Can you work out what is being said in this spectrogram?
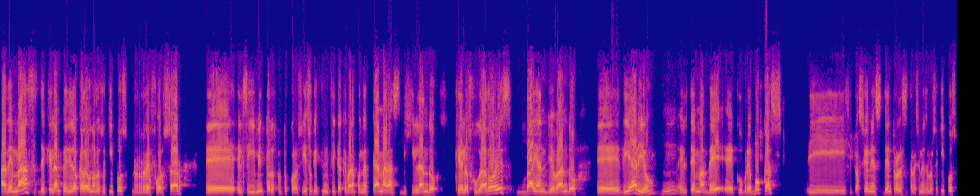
además de que le han pedido a cada uno de los equipos reforzar el seguimiento de los protocolos. ¿Y eso qué significa? Que van a poner cámaras vigilando que los jugadores vayan llevando eh, diario el tema de eh, cubrebocas y situaciones dentro de las instalaciones de los equipos,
